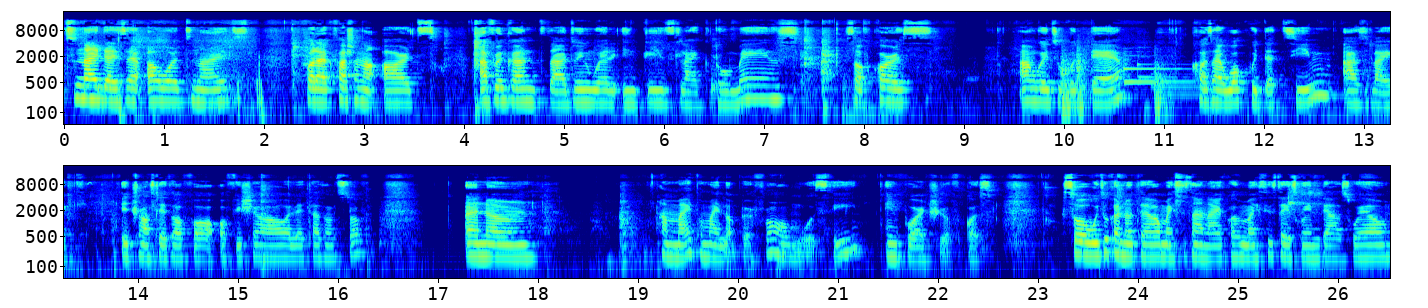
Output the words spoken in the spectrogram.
tonight there's an awards tonight for like fashion and arts. Africans that are doing well in these like domains. So of course i'm going to go there because i work with the team as like a translator for official letters and stuff. And um i might or might not perform we'll see. In poetry of course so we took an hotel my sister and i because my sister is going there as well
